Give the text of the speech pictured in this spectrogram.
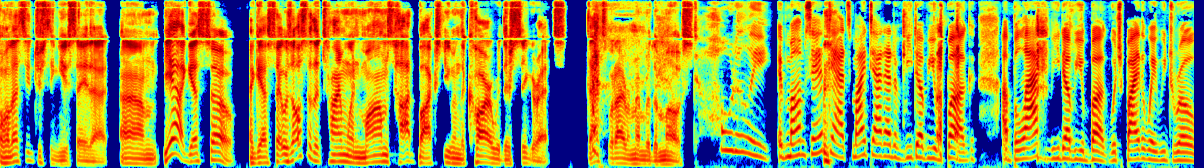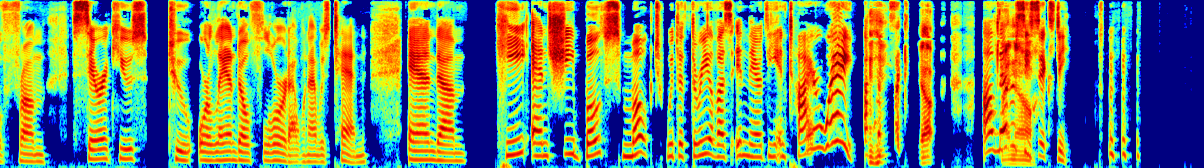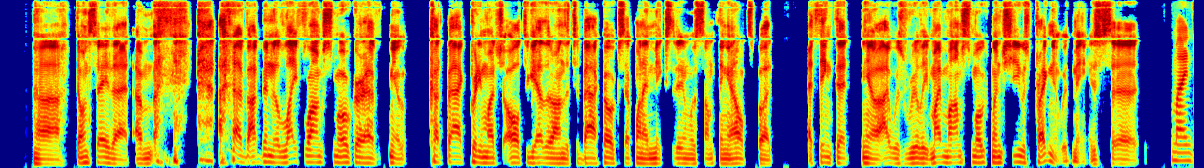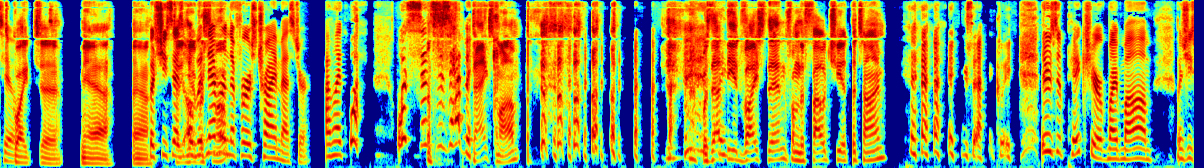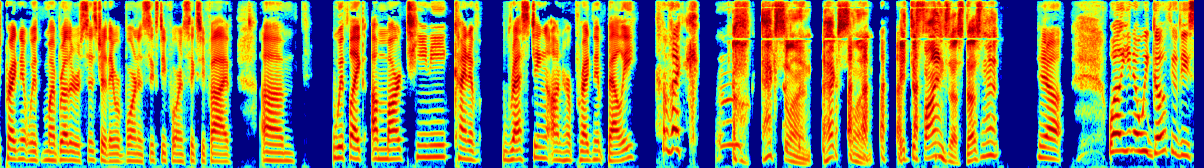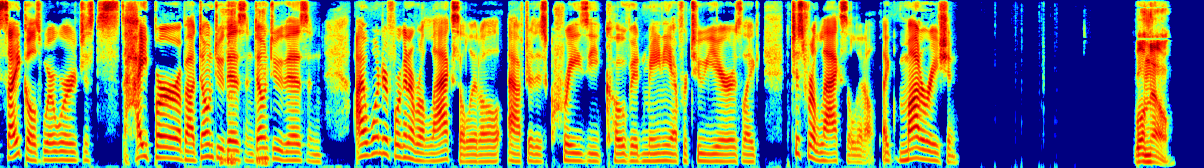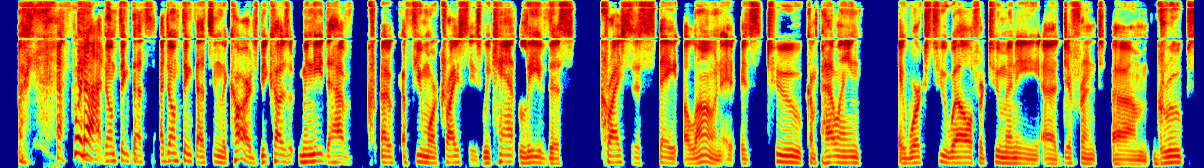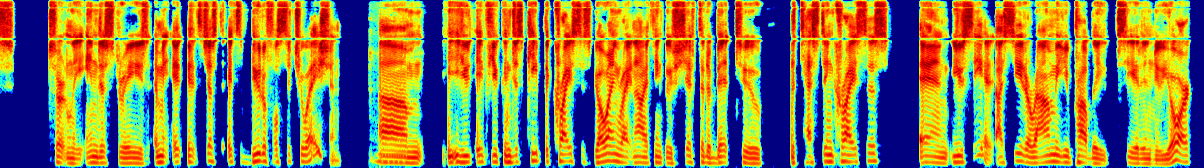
Well, that's interesting you say that. Um, yeah, I guess so. I guess so. It was also the time when moms hotboxed you in the car with their cigarettes. That's what I remember the most. Totally. If moms and dads, my dad had a VW bug, a black VW bug, which by the way, we drove from Syracuse to Orlando, Florida when I was 10. And um, he and she both smoked with the three of us in there the entire way. I Mhm. was like, Yeah. I'll never see know. 60. Uh, don't say that. Um, I've, I've been a lifelong smoker. I've you know cut back pretty much altogether on the tobacco, except when I mix it in with something else. But I think that you know I was really my mom smoked when she was pregnant with me. Is uh, Mine too. quite uh, yeah. yeah. But she says, "Oh, but ever never in the first trimester." I'm like, "What? What sense does that make?" Thanks, mom. was that the advice then from the Fauci at the time? exactly. There's a picture of my mom when she's pregnant with my brother or sister. They were born in 64 and 65, um, with like a martini kind of resting on her pregnant belly. I'm like, mm, Oh, excellent, excellent. It defines us, doesn't it? yeah. Well, you know, we go through these cycles where we're just hyper about don't do this and don't do this. And I wonder if we're going to relax a little after this crazy COVID mania for two years. Like, just relax a little, like moderation. Well, no. We're not. I don't think that's. I don't think that's in the cards because we need to have a, a few more crises. We can't leave this crisis state alone. It, it's too compelling. It works too well for too many uh, different um, groups, certainly industries. I mean, it, it's just it's a beautiful situation. Mm-hmm. Um, you, if you can just keep the crisis going right now, I think we've shifted a bit to the testing crisis, and you see it. I see it around me. You probably see it in New York.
